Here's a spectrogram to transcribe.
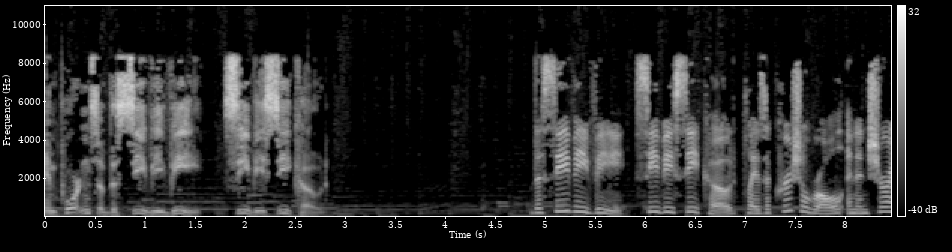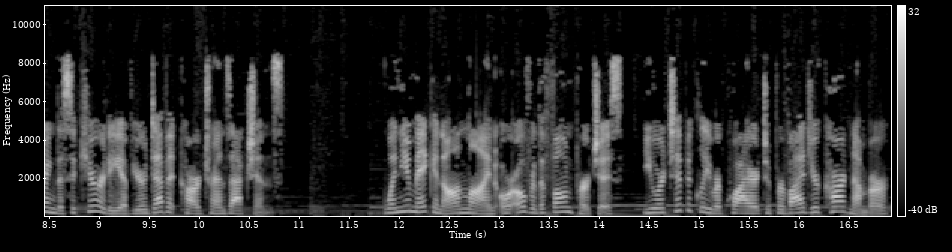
Importance of the CVV, CVC code. The CVV, CVC code plays a crucial role in ensuring the security of your debit card transactions. When you make an online or over-the-phone purchase, you are typically required to provide your card number,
